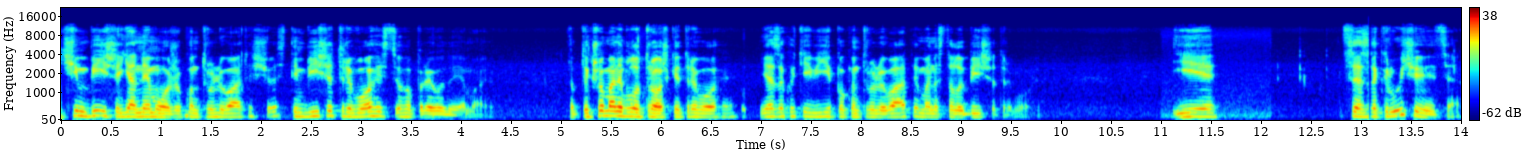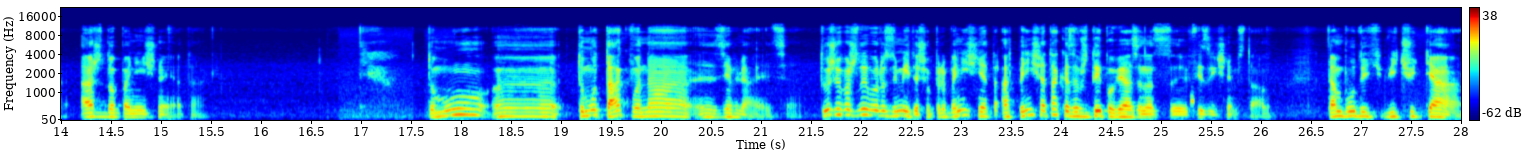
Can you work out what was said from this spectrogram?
чим більше я не можу контролювати щось, тим більше тривоги з цього приводу я маю. Тобто, якщо в мене було трошки тривоги, я захотів її поконтролювати, в мене стало більше тривоги. І це закручується аж до панічної атаки. Тому, е, тому так вона е, з'являється. Дуже важливо розуміти, що при панічній ата- а панічна атака завжди пов'язана з е, фізичним станом. Там будуть відчуття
